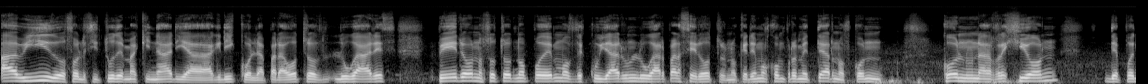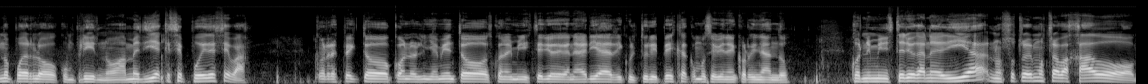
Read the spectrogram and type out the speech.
Ha habido solicitud de maquinaria agrícola para otros lugares, pero nosotros no podemos descuidar un lugar para hacer otro, no queremos comprometernos con, con una región después no poderlo cumplir, ¿no? A medida que se puede, se va. Con respecto con los lineamientos con el Ministerio de Ganadería, Agricultura y Pesca, ¿cómo se viene coordinando? Con el Ministerio de Ganadería nosotros hemos trabajado,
